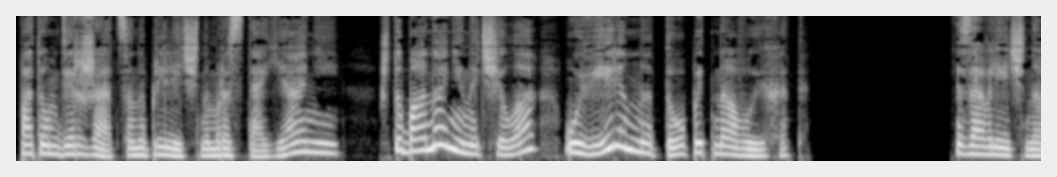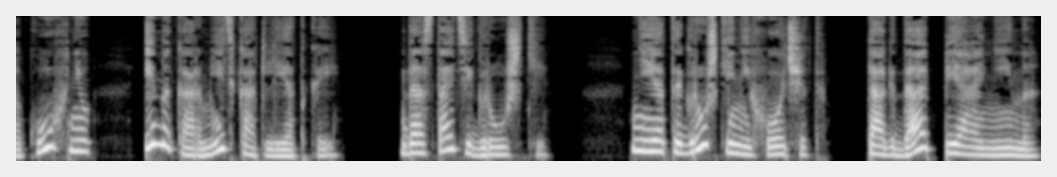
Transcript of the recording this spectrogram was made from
потом держаться на приличном расстоянии, чтобы она не начала уверенно топать на выход. Завлечь на кухню и накормить котлеткой. Достать игрушки. Нет, игрушки не хочет. Тогда пианино.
